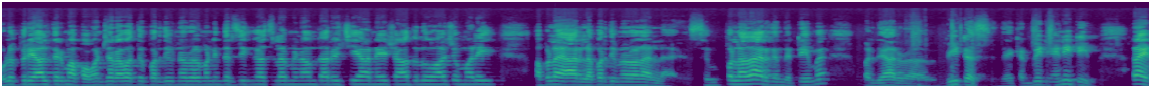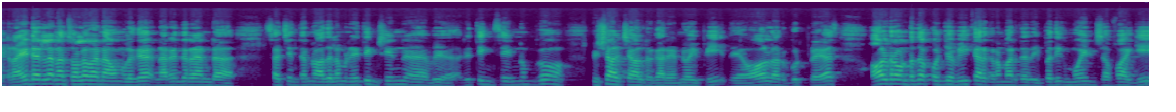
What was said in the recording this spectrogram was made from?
எவ்வளோ பெரிய ஆள் தெரியுமா? பவன் ஷராவத் பர்தீப் நர்வல் மணிந்தர் சிங் அஸ்லாம் இனாம்தார் சியானே ஷாதுலு ஆஷும் அலி. அப்போல்லாம் யாரும் இல்லை? பர்தீப் நர்வாலாம் இல்லை. சிம்பிளாக தான் இருக்குது இந்த team but they are beaters they can beat any team right ரைடரில் நான் சொல்ல வேண்டாம் அவங்களுக்கு நரேந்திர அண்ட் uh, சச்சின் தென்னு அது இல்லாமல் நிதின் சின் ரித்திங் uh, சின்னுக்கும் விஷால் சால் இருக்கார் NYP they all are good players allrounder தான் கொஞ்சம் வீக்காக இருக்கிற மாதிரி தெரியுது. இப்போதைக்கு மோயின் சஃபாகி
